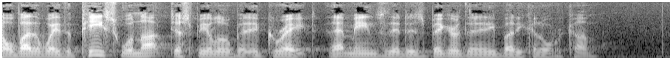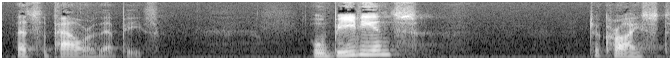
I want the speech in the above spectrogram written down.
Oh, by the way, the peace will not just be a little bit great. That means that it is bigger than anybody can overcome. That's the power of that peace. Obedience to Christ.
